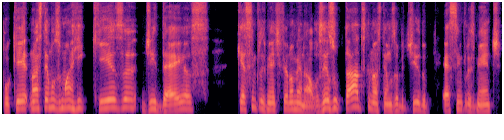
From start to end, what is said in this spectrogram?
porque nós temos uma riqueza de ideias que é simplesmente fenomenal. Os resultados que nós temos obtido é simplesmente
